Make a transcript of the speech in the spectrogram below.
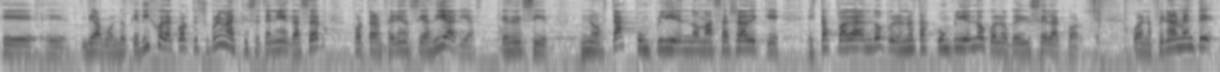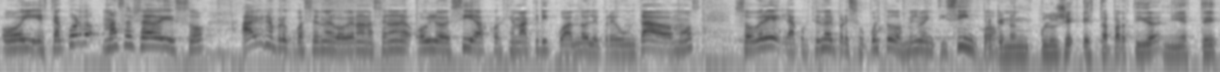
que eh, digamos, lo que dijo la Corte Suprema es que se tenía que hacer por transferencias diarias. Es decir, no estás cumpliendo más allá de que estás pagando, pero no estás cumpliendo con lo que dice la Corte. Bueno, finalmente hoy este acuerdo, más allá de eso, hay una preocupación del gobierno nacional, hoy lo decía Jorge Macri cuando le preguntábamos sobre la cuestión del presupuesto 2025. Porque no incluye esta partida, ni este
